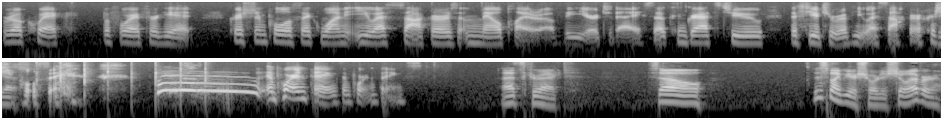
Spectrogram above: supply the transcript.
real quick before I forget, Christian Pulisic won U.S. Soccer's Male Player of the Year today. So congrats to the future of U.S. Soccer, Christian Yes. Pulisic. Woo! Important things. Important things. That's correct. So, This might be our shortest show ever,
